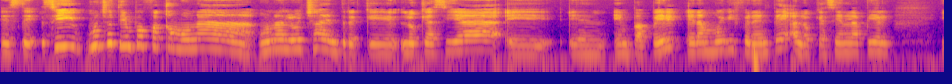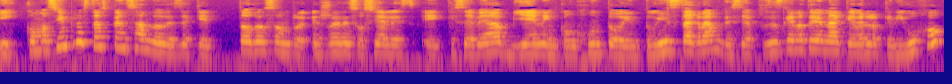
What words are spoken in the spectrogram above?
este, sí, mucho tiempo fue como una, una lucha entre que lo que hacía eh, en, en, papel era muy diferente a lo que hacía en la piel. Y como siempre estás pensando desde que todos son redes sociales, eh, que se vea bien en conjunto en tu Instagram, decía, pues es que no tiene nada que ver lo que dibujo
